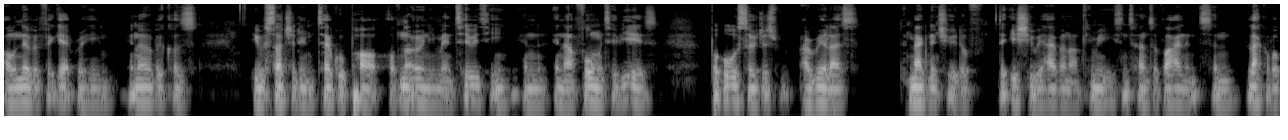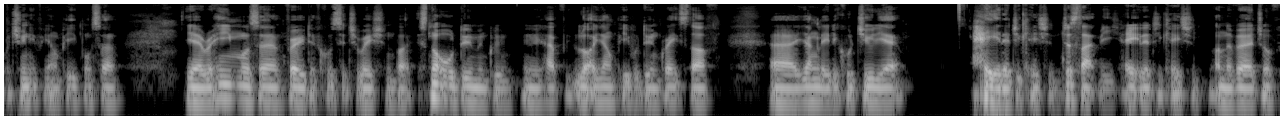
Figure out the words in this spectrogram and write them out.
I'll never forget Raheem, you know, because he was such an integral part of not only mentivity in, in our formative years, but also just I realized the magnitude of the issue we have in our communities in terms of violence and lack of opportunity for young people. So yeah, Raheem was a very difficult situation, but it's not all doom and gloom. You have a lot of young people doing great stuff. Uh, a young lady called Juliet hated education, just like me, hated education, on the verge of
